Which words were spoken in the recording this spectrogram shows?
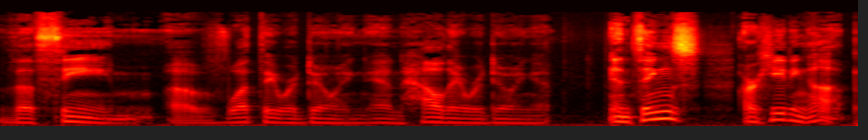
the theme of what they were doing and how they were doing it, and things are heating up.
